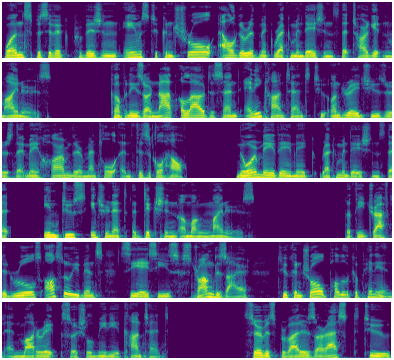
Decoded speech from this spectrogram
One specific provision aims to control algorithmic recommendations that target minors. Companies are not allowed to send any content to underage users that may harm their mental and physical health, nor may they make recommendations that induce internet addiction among minors. But the drafted rules also evince CAC's strong desire to control public opinion and moderate social media content. Service providers are asked to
